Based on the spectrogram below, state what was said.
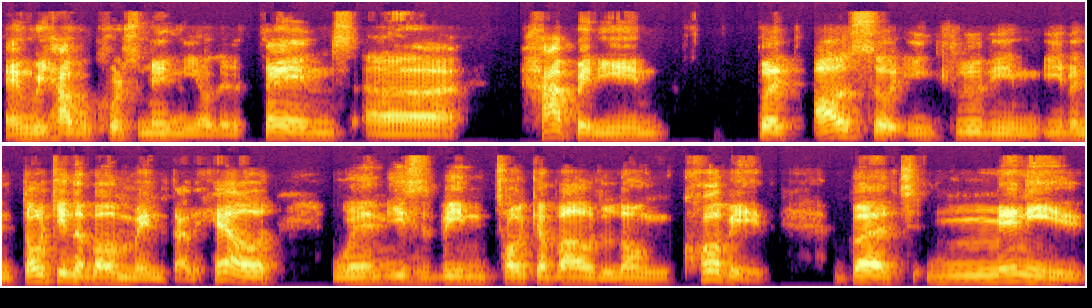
and we have of course many yeah. other things uh, happening but also including even talking about mental health when it's been talked about long covid but many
